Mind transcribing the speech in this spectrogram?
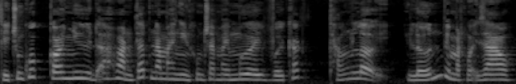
thì Trung Quốc coi như đã hoàn tất năm 2020 với các thắng lợi lớn về mặt ngoại giao.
